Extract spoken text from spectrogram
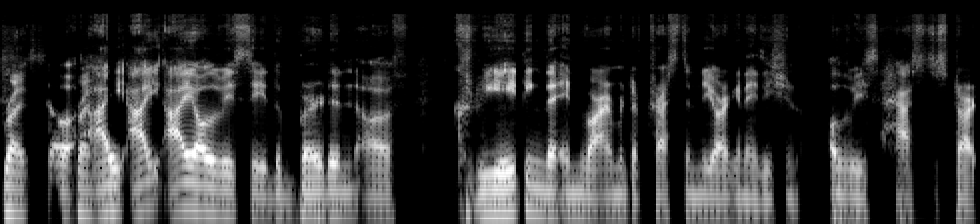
Right so right. I, I i always say the burden of creating the environment of trust in the organization always has to start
